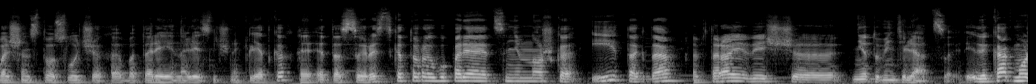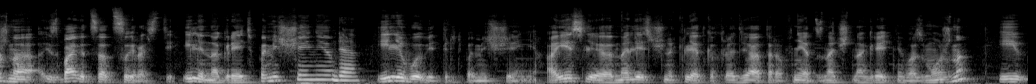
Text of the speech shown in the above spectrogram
большинство случаев э, батареи на лестничных клетках. Э, это сырость, которая выпаряется немножко. И тогда вторая вещь, э, нету вентиляции. Или как можно избавиться от сырости? Или нагреть помещение, да. или выветрить помещение. А если на лестничных клетках радиаторов нет, значит нагреть невозможно. И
